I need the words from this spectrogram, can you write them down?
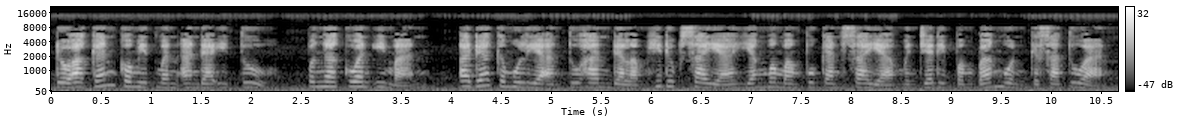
Doakan komitmen Anda itu. Pengakuan iman, ada kemuliaan Tuhan dalam hidup saya yang memampukan saya menjadi pembangun kesatuan.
